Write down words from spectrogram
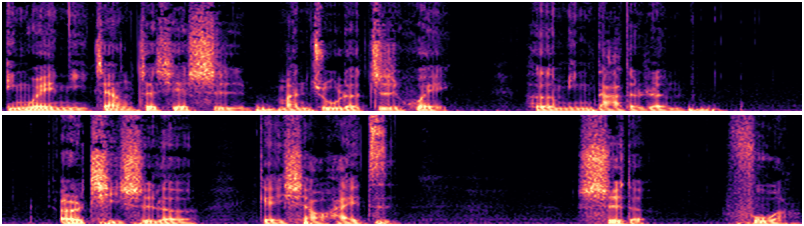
因为你将这些事瞒住了智慧和明达的人，而启示了给小孩子。是的，父啊，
